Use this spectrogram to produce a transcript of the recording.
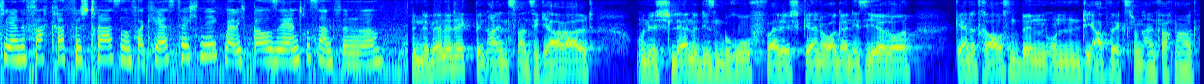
Ich lerne Fachkraft für Straßen- und Verkehrstechnik, weil ich Bau sehr interessant finde. Ich bin der Benedikt, bin 21 Jahre alt und ich lerne diesen Beruf, weil ich gerne organisiere, gerne draußen bin und die Abwechslung einfach mag.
